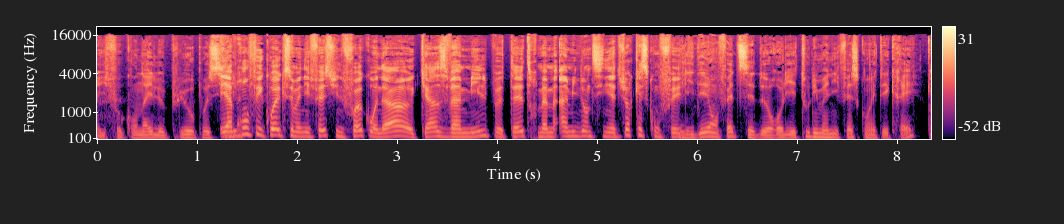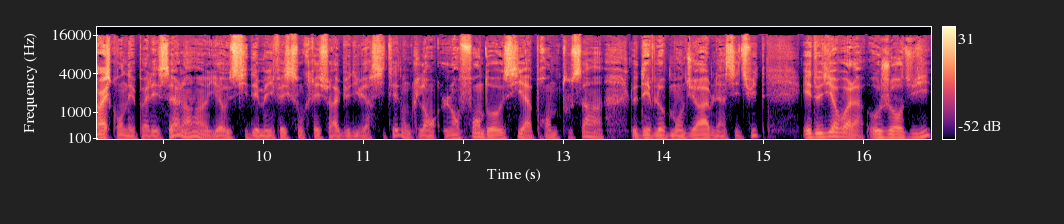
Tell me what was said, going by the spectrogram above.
Il faut qu'on aille le plus haut possible. Et après, on fait quoi avec ce manifeste une fois qu'on a 15, 20 000, peut-être même un million de signatures Qu'est-ce qu'on fait? L'idée, en fait, c'est de relier tous les manifestes qui ont été créés, parce qu'on n'est pas les seuls. Hein. Il y a aussi des manifestes qui sont créés sur la biodiversité, donc l'enfant doit aussi apprendre tout ça, hein. le développement durable et ainsi de suite, et de dire voilà, aujourd'hui,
